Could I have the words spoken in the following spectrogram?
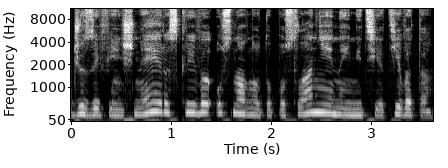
Джозефин Шней разкрива основното послание на инициативата.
